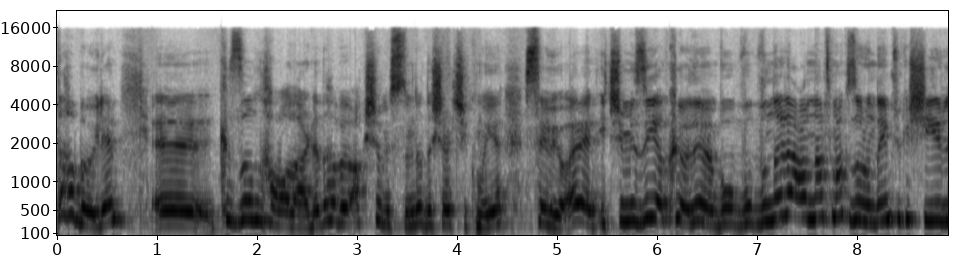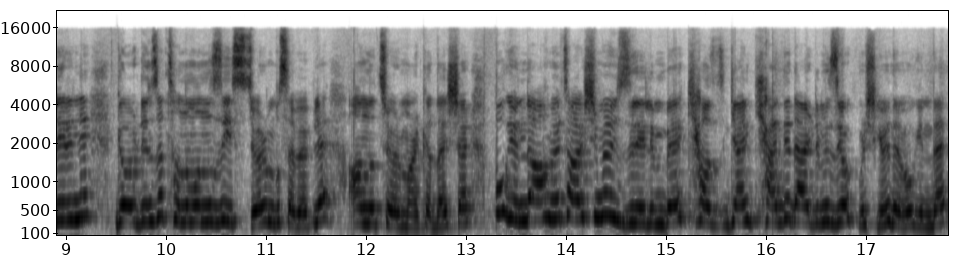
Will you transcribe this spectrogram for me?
Daha böyle e, kızıl havalarda, daha böyle akşam üstünde dışarı çıkmayı seviyor. Evet içimizi yakıyor değil mi? Bu, bu Bunları anlatmak zorundayım çünkü şiirlerini gördüğünüzde tanımanızı istiyorum. Bu sebeple anlatıyorum arkadaşlar. Bugün de Ahmet Haşim'e üzülelim be. Yani kendi derdimiz yokmuş gibi de bugün de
